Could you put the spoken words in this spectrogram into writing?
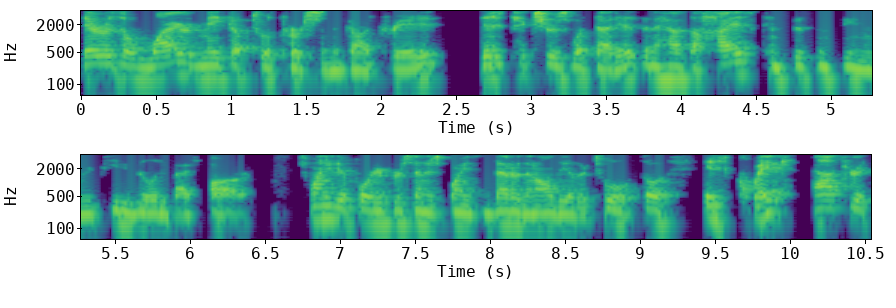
There is a wired makeup to a person that God created. This pictures what that is, and it has the highest consistency and repeatability by far. 20 to 40 percentage points better than all the other tools. So it's quick, accurate,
